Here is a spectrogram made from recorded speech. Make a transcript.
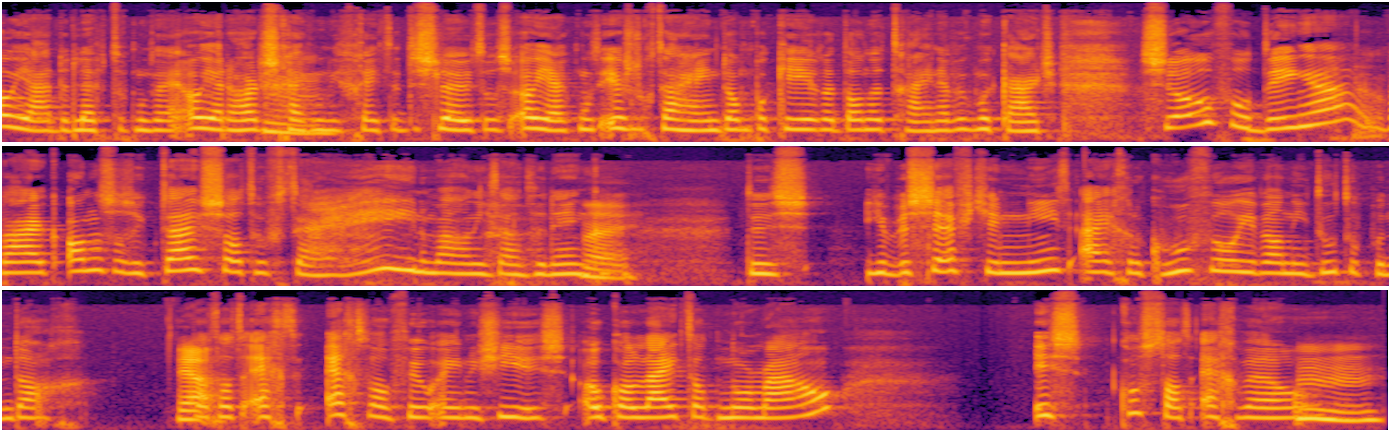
Oh ja, de laptop moet heen. Oh ja, de harde schijf Hmm. moet niet vergeten. De sleutels. Oh ja, ik moet eerst nog daarheen. Dan parkeren, dan de trein. Heb ik mijn kaartje. Zoveel dingen waar ik anders als ik thuis zat... hoef ik daar helemaal niet aan te denken. Nee. Dus je beseft je niet eigenlijk hoeveel je wel niet doet op een dag. Ja. Dat dat echt, echt wel veel energie is. Ook al lijkt dat normaal, is, kost dat echt wel Mm.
